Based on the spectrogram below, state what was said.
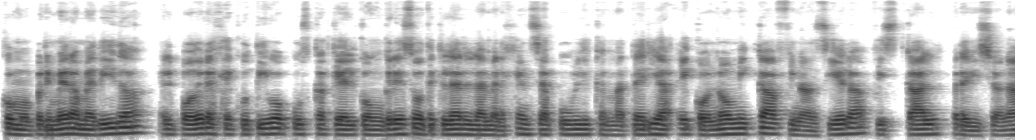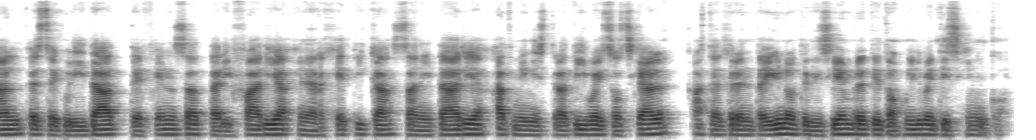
Como primera medida, el Poder Ejecutivo busca que el Congreso declare la emergencia pública en materia económica, financiera, fiscal, previsional, de seguridad, defensa, tarifaria, energética, sanitaria, administrativa y social hasta el 31 de diciembre de 2025.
